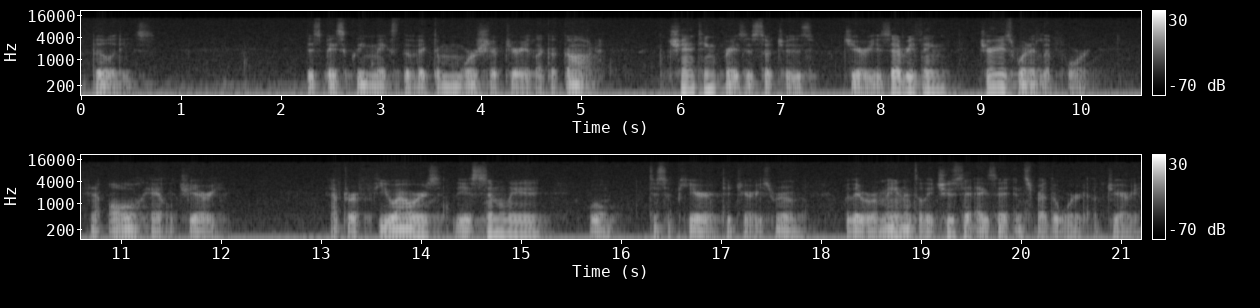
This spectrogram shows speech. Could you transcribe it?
abilities. This basically makes the victim worship Jerry like a god, chanting phrases such as, Jerry is everything, Jerry is what I live for, and all hail Jerry. After a few hours, the assimilated will disappear to Jerry's room, where they will remain until they choose to exit and spread the word of Jerry.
